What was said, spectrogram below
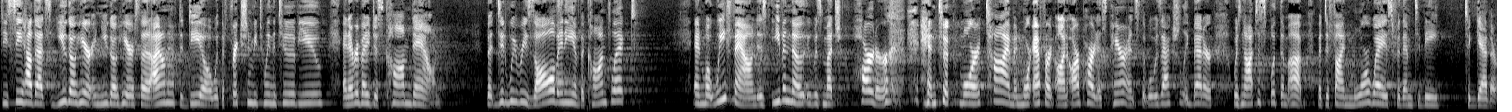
Do you see how that's you go here and you go here so that I don't have to deal with the friction between the two of you and everybody just calm down? But did we resolve any of the conflict? And what we found is even though it was much harder and took more time and more effort on our part as parents, that what was actually better was not to split them up, but to find more ways for them to be together.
